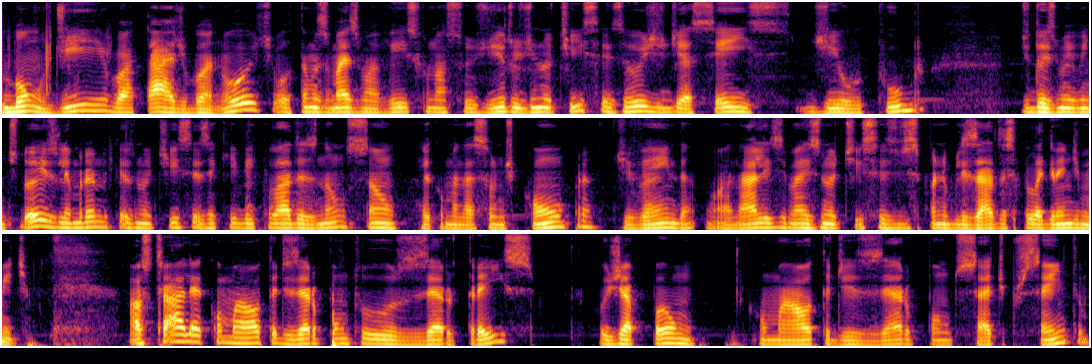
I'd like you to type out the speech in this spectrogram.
Bom dia, boa tarde, boa noite. Voltamos mais uma vez com o nosso giro de notícias. Hoje, dia 6 de outubro de 2022. Lembrando que as notícias aqui veiculadas não são recomendação de compra, de venda ou análise, mas notícias disponibilizadas pela grande mídia. Austrália com uma alta de 0,03%, o Japão com uma alta de 0,7%,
